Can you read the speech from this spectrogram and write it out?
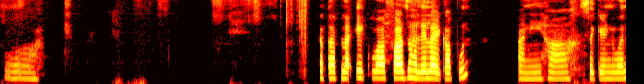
हम्म. आता आपला एक वाफा झालेला आहे कापून. आणि हा सेकंड वन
